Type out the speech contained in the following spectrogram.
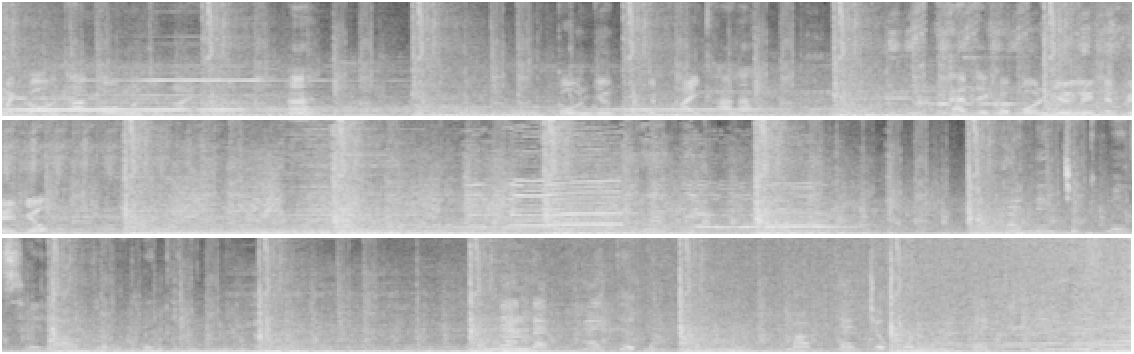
មិនក៏អូនថាកូនមិនចម្លែកហ៎កូនយើងពិតជាផ្លែកខ្លាំងណាស់ហេតុអីក៏កូនយើងលេងតែពេលយប់តែនាងជាក្មេងស្រីល្អត្រឹមពេលខ្លាំងណាស់អ្នកដែលផ្លែកគឺបងមកតែជប់រាល់តែខ្លាំង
